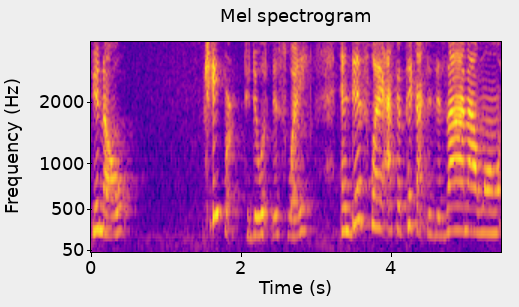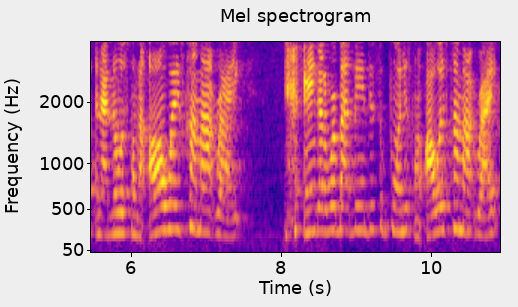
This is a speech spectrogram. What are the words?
you know, cheaper to do it this way. And this way I could pick out the design I want and I know it's going to always come out right. ain't got to worry about being disappointed. It's going to always come out right.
